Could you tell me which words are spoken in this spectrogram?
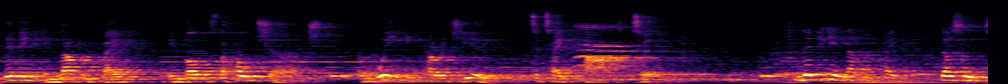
Living in love and faith involves the whole church, and we encourage you to take part too. Living in love and faith doesn't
